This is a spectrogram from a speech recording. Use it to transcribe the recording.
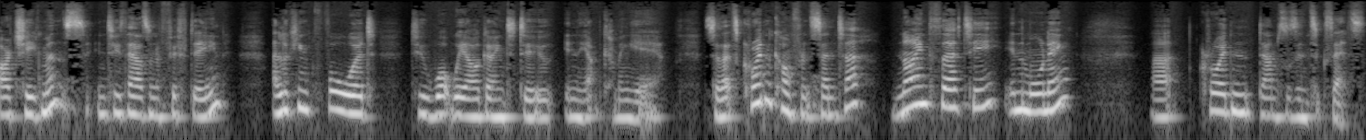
our achievements in 2015 and looking forward to what we are going to do in the upcoming year. So that's Croydon Conference Centre, 9.30 in the morning, uh, Croydon Damsels in Success.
